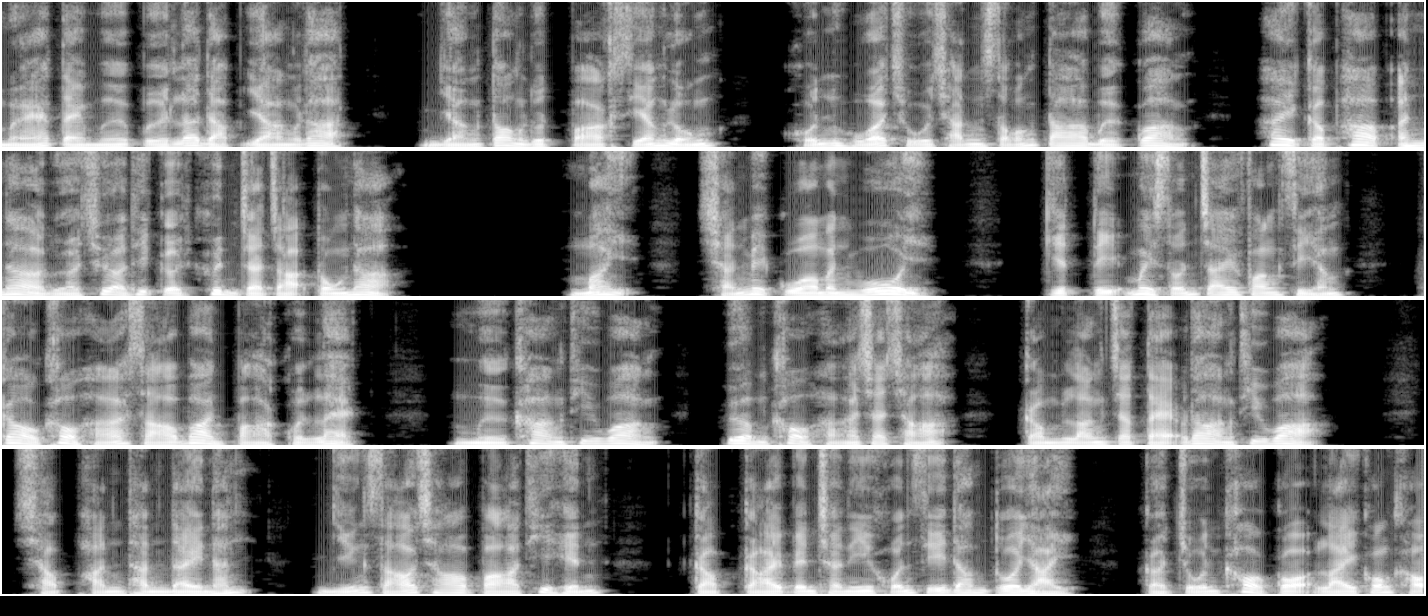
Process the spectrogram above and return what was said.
แม้แต่มือปืนระดับอย่างราดยังต้องหลุดปากเสียงหลง ขนหัวฉูชันสองตาเบิกกว้าง ให้กับภาพอันน่าเหลือเชื่อที่เกิดขึ้นจะจะตรงหน้า ไม่ ฉันไม่กลัวมันโว้ย กิตติไม่สนใจฟังเสียง ก้าวเข้าหาสาวบ้านป่าคนแรก มือข้างที่ว่าง เอื้อมเข้าหาช้าๆกำลังจะแตะร่างที่ว่า ฉับพลันทันใดนั้น หญิงสาวชาวป่าที่เห็นกลับกลายเป็นชะนีขนสีดำตัวใหญ่ กระโจนเข้าเกาะไหลของเขา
